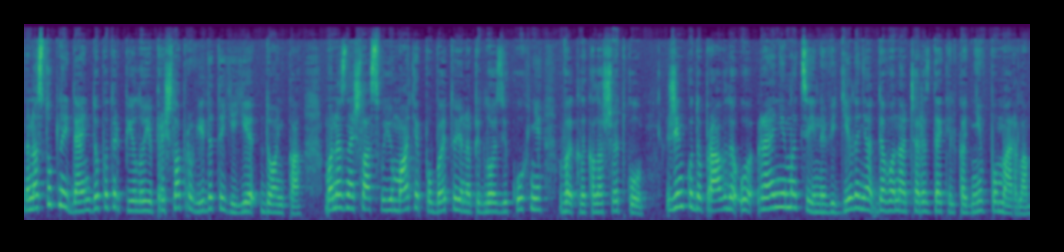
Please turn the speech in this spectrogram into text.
На наступний день до потерпілої прийшла провідати її донька. Вона знайшла свою матір побитою на підлозі кухні, викликала швидку. Жінку доправили у реанімаційне відділення, де вона через декілька днів померла.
